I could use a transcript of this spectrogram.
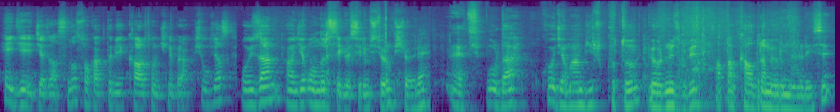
hediye edeceğiz aslında. Sokakta bir karton içine bırakmış olacağız. O yüzden önce onları size göstereyim istiyorum. Şöyle. Evet burada kocaman bir kutu gördüğünüz gibi. Hatta kaldıramıyorum neredeyse.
